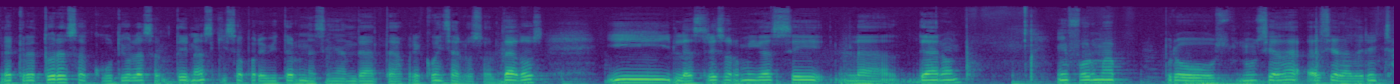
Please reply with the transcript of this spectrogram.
La criatura sacudió las antenas, quizá para evitar una señal de alta frecuencia a los soldados, y las tres hormigas se ladearon en forma pronunciada hacia la derecha.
